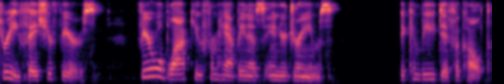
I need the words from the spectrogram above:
Three, face your fears. Fear will block you from happiness and your dreams. It can be difficult,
